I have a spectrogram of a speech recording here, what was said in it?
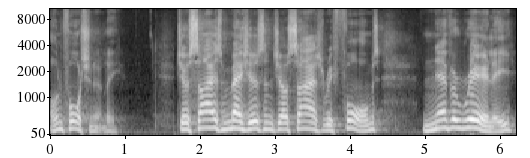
unfortunately, Josiah's measures and Josiah's reforms never really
